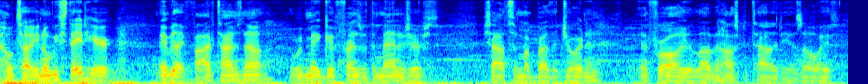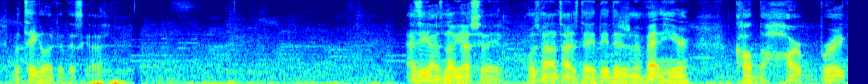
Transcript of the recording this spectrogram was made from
hotel. You know, we've stayed here maybe like five times now. We've made good friends with the managers. Shout out to my brother Jordan, and for all your love and hospitality as always. But take a look at this, guys. As you guys know, yesterday was Valentine's Day. They did an event here called the Heartbreak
